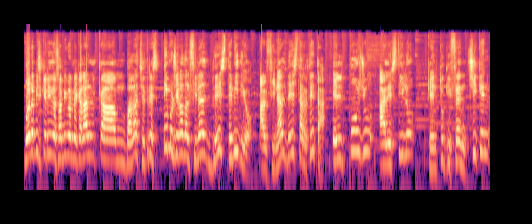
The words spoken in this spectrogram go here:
Bueno, mis queridos amigos de canal Cambalache 3, hemos llegado al final de este vídeo, al final de esta receta, el pollo al estilo Kentucky Fried Chicken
